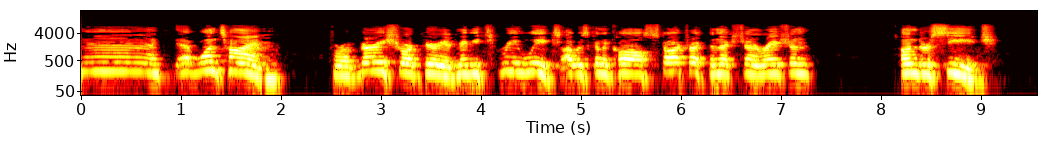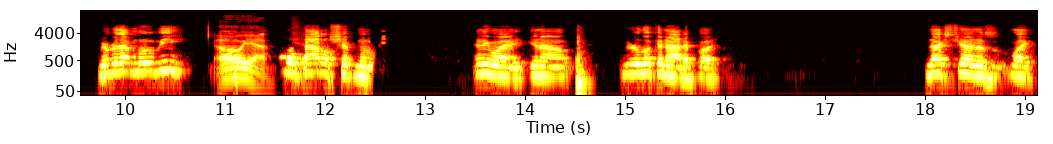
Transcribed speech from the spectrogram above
at one time for a very short period maybe three weeks i was going to call star trek the next generation under Siege. Remember that movie? Oh yeah. Oh, battleship movie. Anyway, you know, were looking at it, but Next Gen is like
